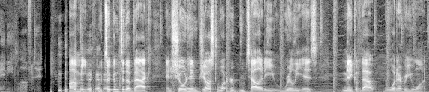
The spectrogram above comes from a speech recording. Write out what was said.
And he loved it. Mommy, who took him to the back and showed him just what her brutality really is. Make of that whatever you want.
